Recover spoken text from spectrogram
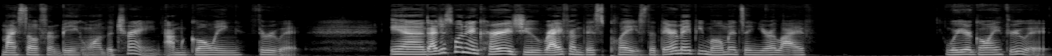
myself from being on the train. I'm going through it. And I just want to encourage you right from this place that there may be moments in your life where you're going through it,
